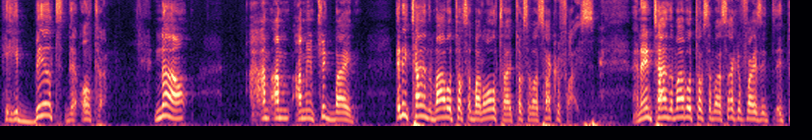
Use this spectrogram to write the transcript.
He, he built the altar. Now, I'm, I'm, I'm intrigued by it. Anytime the Bible talks about altar, it talks about sacrifice. And anytime the Bible talks about sacrifice, it, it,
